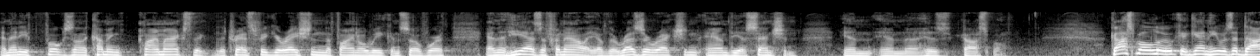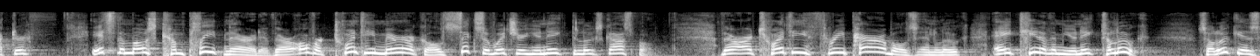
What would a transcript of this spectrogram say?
and then he focuses on the coming climax, the, the transfiguration, the final week, and so forth. And then he has a finale of the resurrection and the ascension in in uh, his gospel. Gospel of Luke. Again, he was a doctor. It's the most complete narrative. There are over 20 miracles, six of which are unique to Luke's gospel. There are 23 parables in Luke, 18 of them unique to Luke. So Luke is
